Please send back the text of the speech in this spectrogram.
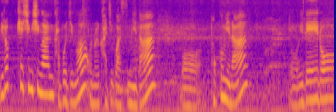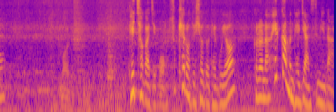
이렇게 싱싱한 갑오징어 오늘 가지고 왔습니다. 뭐 볶음이나 또 이대로 뭐 데쳐가지고 숙회로 드셔도 되고요. 그러나 횟감은 되지 않습니다.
